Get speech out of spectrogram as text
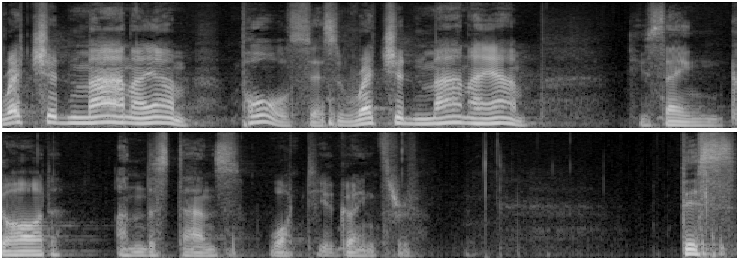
wretched man I am. Paul says, Wretched man I am. He's saying, God understands what you're going through. This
